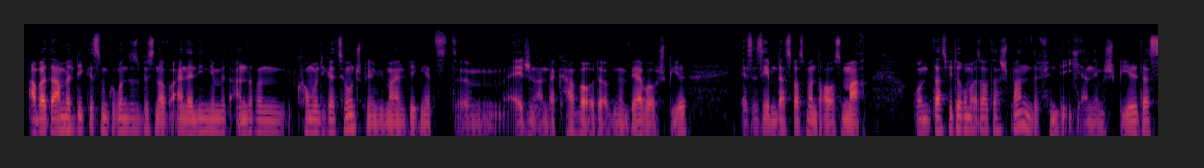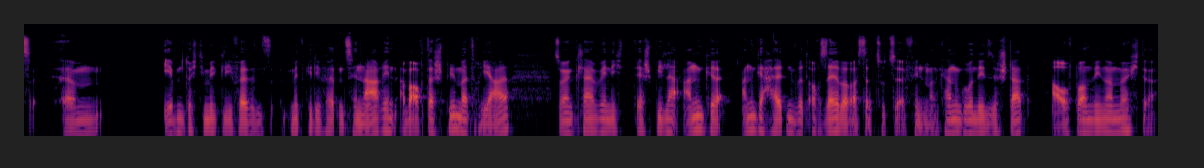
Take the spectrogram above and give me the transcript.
Aber damit liegt es im Grunde so ein bisschen auf einer Linie mit anderen Kommunikationsspielen, wie meinetwegen jetzt ähm, Agent Undercover oder irgendeinem Werwolf-Spiel. Es ist eben das, was man daraus macht. Und das wiederum ist auch das Spannende, finde ich, an dem Spiel, dass ähm, eben durch die mitgelieferten, mitgelieferten Szenarien, aber auch das Spielmaterial, so ein klein wenig der Spieler ange, angehalten wird, auch selber was dazu zu erfinden. Man kann im Grunde diese Stadt aufbauen, wie man möchte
